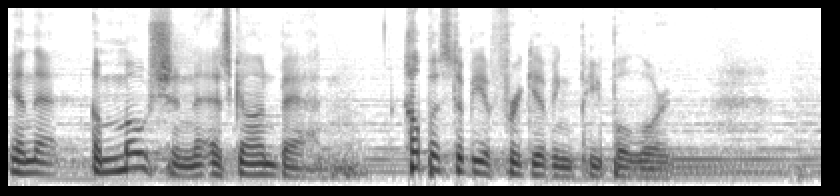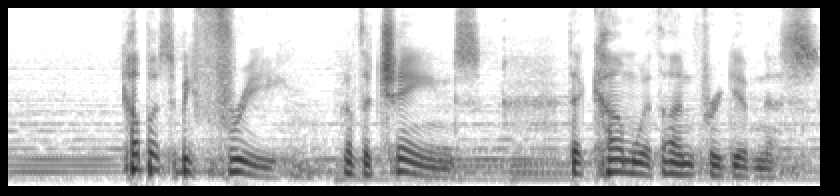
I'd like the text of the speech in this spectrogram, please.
and that emotion that has gone bad. Help us to be a forgiving people, Lord. Help us to be free of the chains that come with unforgiveness.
